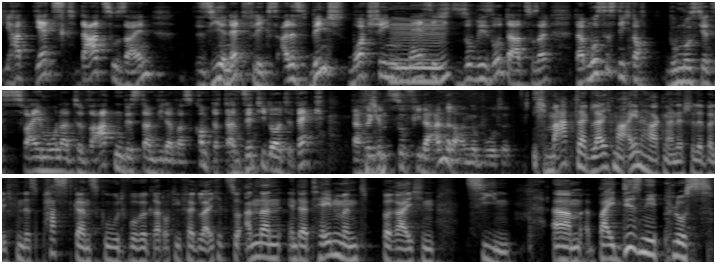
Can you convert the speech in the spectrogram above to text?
die hat jetzt da zu sein, siehe Netflix, alles Binge-Watching-mäßig mhm. sowieso da zu sein. Da muss es nicht noch, du musst jetzt zwei Monate warten, bis dann wieder was kommt. Dann sind die Leute weg. Dafür gibt es zu viele andere Angebote. Ich mag da gleich mal einhaken an der Stelle, weil ich finde, es passt ganz gut, wo wir gerade auch die Vergleiche zu anderen Entertainment-Bereichen ziehen. Ähm, bei Disney Plus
